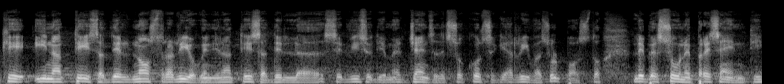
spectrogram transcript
che in attesa del nostro arrivo, quindi in attesa del servizio di emergenza, del soccorso che arriva sul posto, le persone presenti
